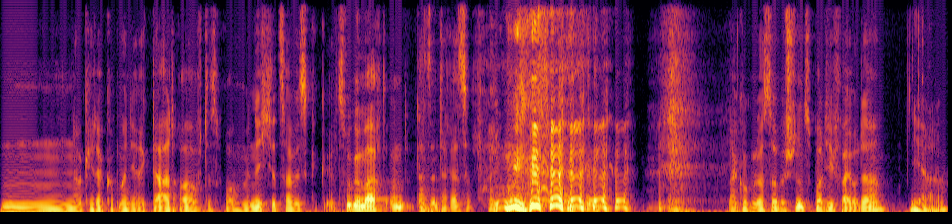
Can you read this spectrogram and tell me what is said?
Hm, okay, da kommt man direkt da drauf, das brauchen wir nicht. Jetzt habe ich es zugemacht und das Interesse verloren. Mal gucken, du hast doch bestimmt Spotify, oder? Ja.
